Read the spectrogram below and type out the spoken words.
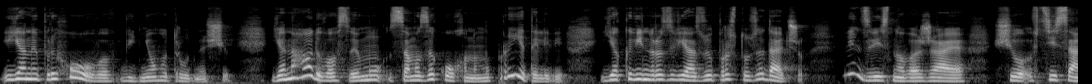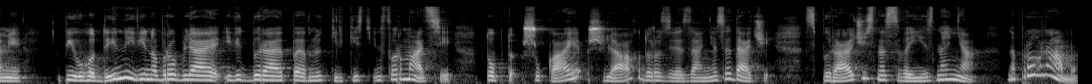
і я не приховував від нього труднощів. Я нагадував своєму самозакоханому приятелеві, як він розв'язує просту задачу. Він, звісно, вважає, що в цій самі півгодини він обробляє і відбирає певну кількість інформації, тобто шукає шлях до розв'язання задачі, спираючись на свої знання, на програму,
